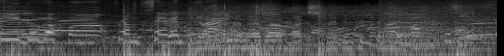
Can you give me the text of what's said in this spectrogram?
Inigogo po from 75. Villanueva, batch 1959.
